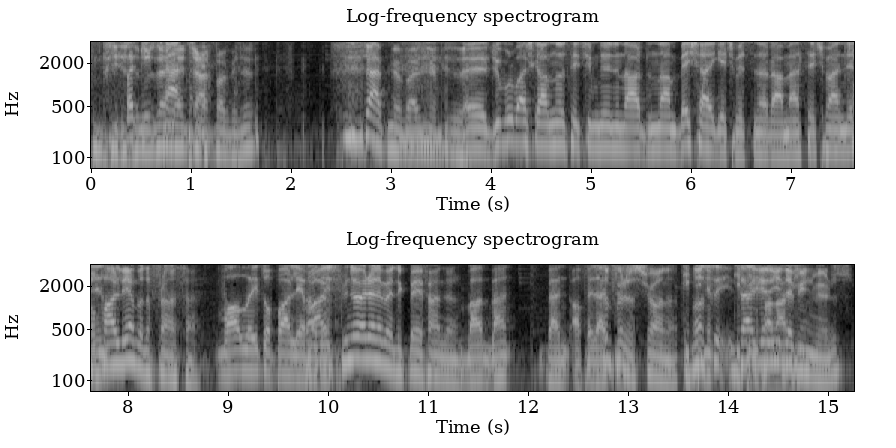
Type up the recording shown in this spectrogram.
yüzümüze ne çarpmıyor. çarpabilir? Çarpmıyor başka bize. Ee, Cumhurbaşkanlığı seçimlerinin ardından 5 ay geçmesine rağmen seçmenlerin Toparlayamadı Fransa. vallahi Daha toparlayamadı. ismini öğrenemedik beyefendinin. Ben ben ben affedersin. Sıfırız şu. Tipini- Nasıl İtalya'yı da bil- bilmiyoruz.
